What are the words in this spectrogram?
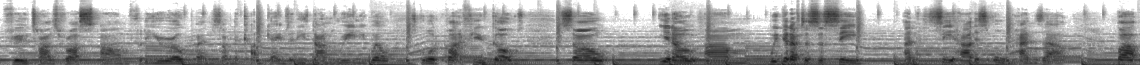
a few times for us um, for the Europa and some of the cup games, and he's done really well. Scored quite a few goals. So, you know, um, we're gonna have to see and see how this all pans out. But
